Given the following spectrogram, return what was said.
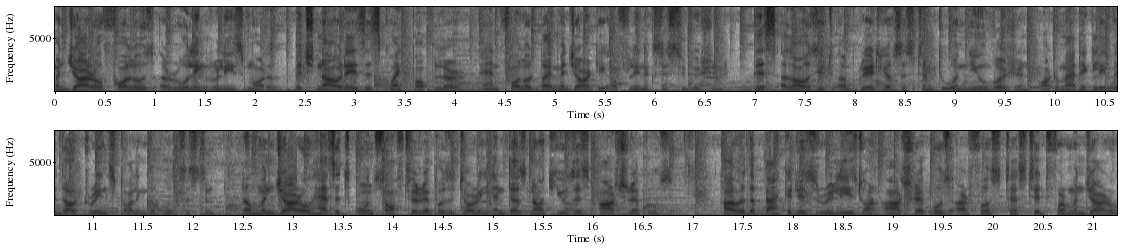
Manjaro follows a rolling release model, which nowadays is quite popular and followed by majority of Linux distribution. This allows you to upgrade your system to a new version automatically without reinstalling the whole system. Now Manjaro has its own software repository and does not uses Arch repos. However, the packages released on Arch repos are first tested for Manjaro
